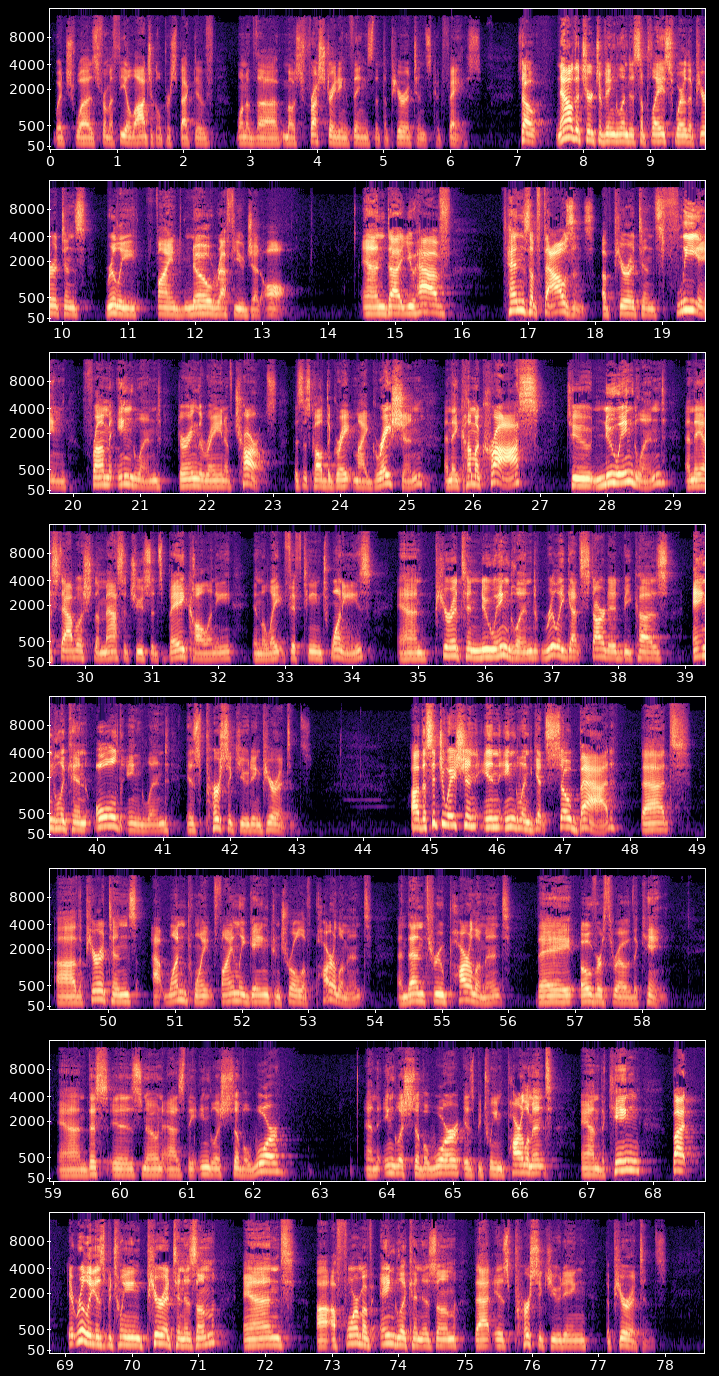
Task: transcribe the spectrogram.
which was, from a theological perspective, one of the most frustrating things that the Puritans could face. So now the Church of England is a place where the Puritans really find no refuge at all. And uh, you have tens of thousands of Puritans fleeing from England during the reign of Charles. This is called the Great Migration, and they come across to New England and they established the Massachusetts Bay Colony in the late 1520s. And Puritan New England really gets started because Anglican Old England is persecuting Puritans. Uh, the situation in England gets so bad that uh, the Puritans at one point finally gain control of Parliament, and then through Parliament, they overthrow the king. And this is known as the English Civil War. And the English Civil War is between Parliament and the king, but it really is between Puritanism and uh, a form of Anglicanism that is persecuting the Puritans.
